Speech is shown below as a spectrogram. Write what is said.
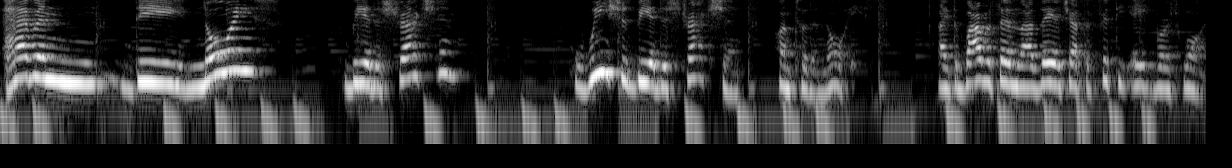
having the noise be a distraction, we should be a distraction unto the noise. Like the Bible says in Isaiah chapter 58, verse 1.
